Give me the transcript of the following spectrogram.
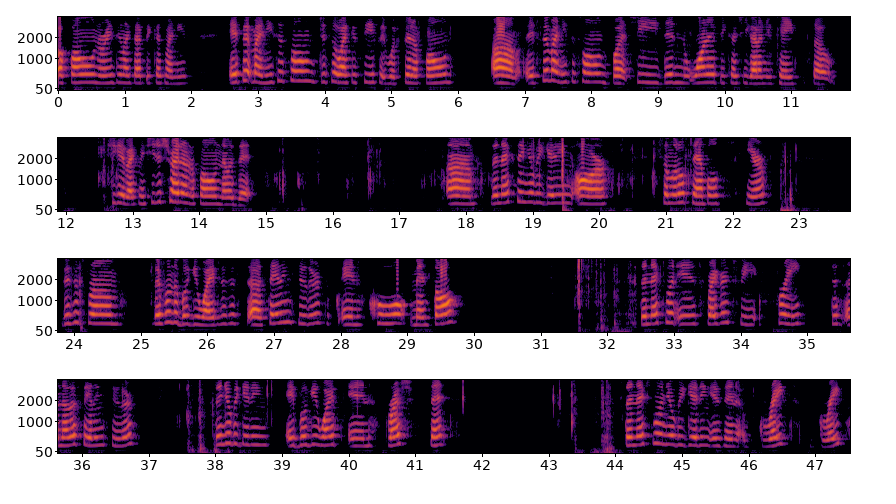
a phone or anything like that because my niece it fit my niece's phone just so I could see if it would fit a phone. Um, it fit my niece's phone, but she didn't want it because she got a new case, so she gave it back to me. She just tried it on her phone, that was it. Um, the next thing you'll be getting are some little samples here. This is from, they're from the Boogie Wipes. This is uh, Saline Soothers in Cool Menthol. The next one is fragrance free, free. This is another saline soother. Then you'll be getting a boogie wipe in fresh scent. The next one you'll be getting is in great grape.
